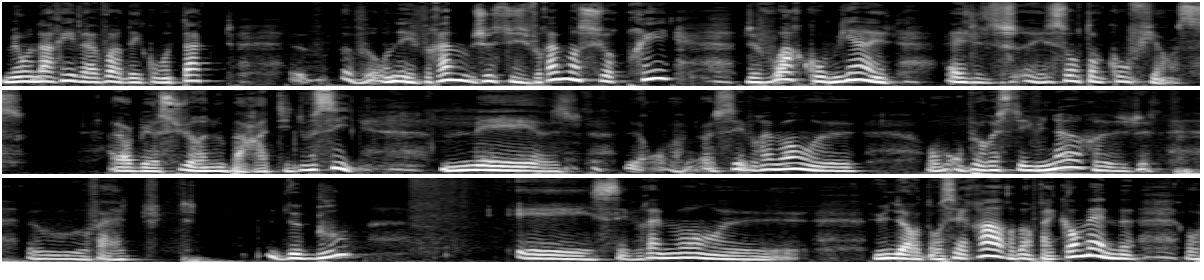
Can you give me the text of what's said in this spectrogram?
Mais on arrive à avoir des contacts. Euh, on est vraiment, je suis vraiment surpris de voir combien elles sont en confiance. Alors bien sûr, elle nous baratine aussi, mais euh, c'est vraiment... Euh, on, peut rester une heure, euh, enfin, debout, et c'est vraiment une heure. Donc c'est rare, mais enfin quand même, oh,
